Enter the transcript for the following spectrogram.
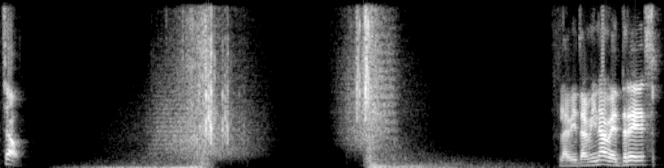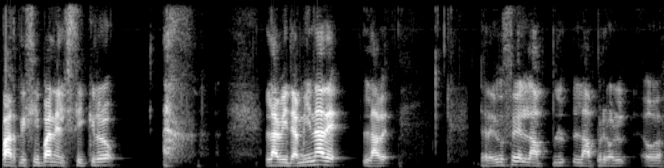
¡Chao! La vitamina B3 participa en el ciclo... la vitamina de... La... Reduce la... la pro... Oh.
